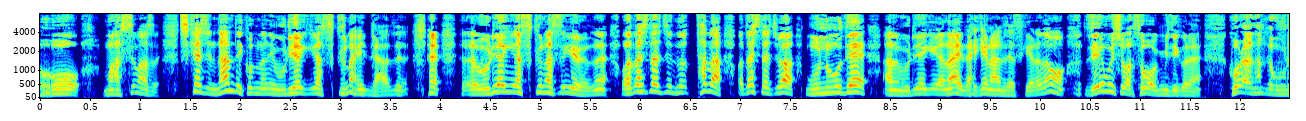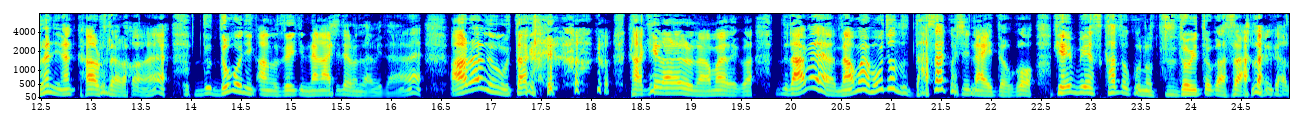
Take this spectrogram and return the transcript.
おお、ますます。しかしなんでこんなに売り上げが少ないんだ？売り上げが少なすぎるね。私たちの、ただ私たちは無能で、あの、売り上げがないだけなんですけれども、税務署はそう見てくれない。これはなんか裏になんかあるだろうね。ど、どこにあの税金流してるんだみたいなね。あらぬ疑いをかけられる名前で、ダメだよ。名前もうちょっとダサくしないと、こう、KBS 家族の集いとかさ、なんか、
